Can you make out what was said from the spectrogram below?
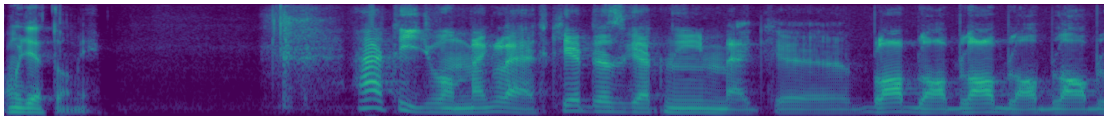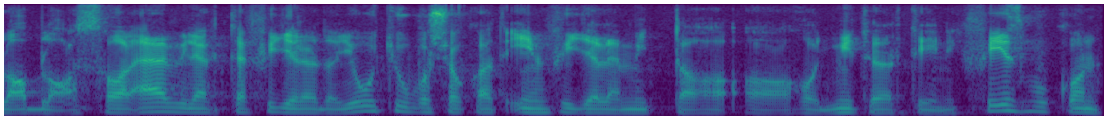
Ugye, Tomi? Hát így van, meg lehet kérdezgetni, meg bla bla bla bla bla bla bla. Szóval elvileg te figyeled a YouTube-osokat, én figyelem itt, a, a, hogy mi történik Facebookon,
